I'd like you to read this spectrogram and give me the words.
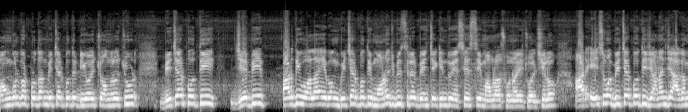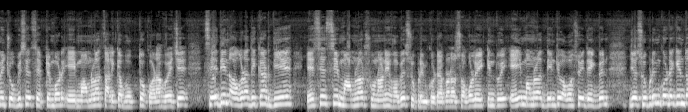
মঙ্গলবার প্রধান বিচারপতি ডিওয়াই চন্দ্রচূড়, বিচারপতি জেবি পারদিওয়ালা এবং বিচারপতি মনোজ মিশ্রের বেঞ্চে কিন্তু এসএসসি মামলা শুনানি চলছিল। আর এই সময় বিচারপতি জানান যে, আগামী চব্বিশে সেপ্টেম্বর এই মামলা তালিকাভুক্ত করা হয়েছে। সেই দিন অগ্রাধিকার দিয়ে এসএসসি মামলার শুনানি হবে সুপ্রিম কোর্টে। আপনারা সকলেই কিন্তু এই মামলার দিনটি অবশ্যই দেখবেন যে, সুপ্রিম কোর্টে কিন্তু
